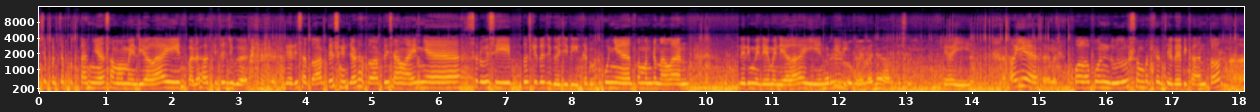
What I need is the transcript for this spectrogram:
cepet-cepetannya sama media lain. Padahal kita juga dari satu artis ngejar satu artis yang lainnya. Seru sih. Terus kita juga jadi ken- punya teman kenalan dari media-media lain Ngeri loh mainannya artis loh. Yoi. Oh iya, Saya lihat. walaupun dulu sempat kerja dari kantor, Hah?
